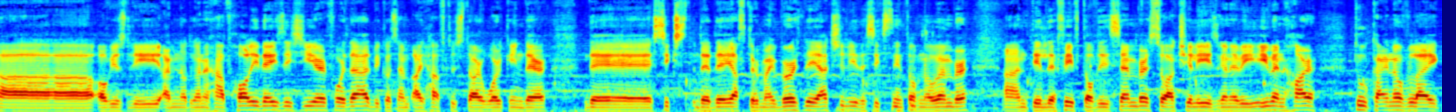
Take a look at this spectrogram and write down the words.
uh, obviously I'm not gonna have holidays this year for that because I'm, i have to start working there the sixth, the day after my birthday, actually the 16th of November until the 5th of December. So actually it's gonna be even hard to kind of like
